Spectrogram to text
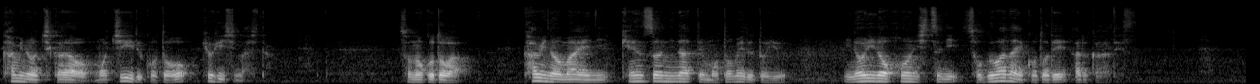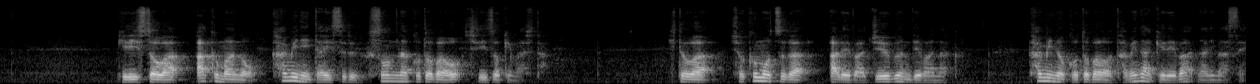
神の力を用いることを拒否しました。そのことは神の前に謙遜になって求めるという祈りの本質にそぐわないことであるからです。キリストは悪魔の神に対する不遜な言葉を退けました。人は食物があれば十分ではなく神の言葉を食べなければなりません。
